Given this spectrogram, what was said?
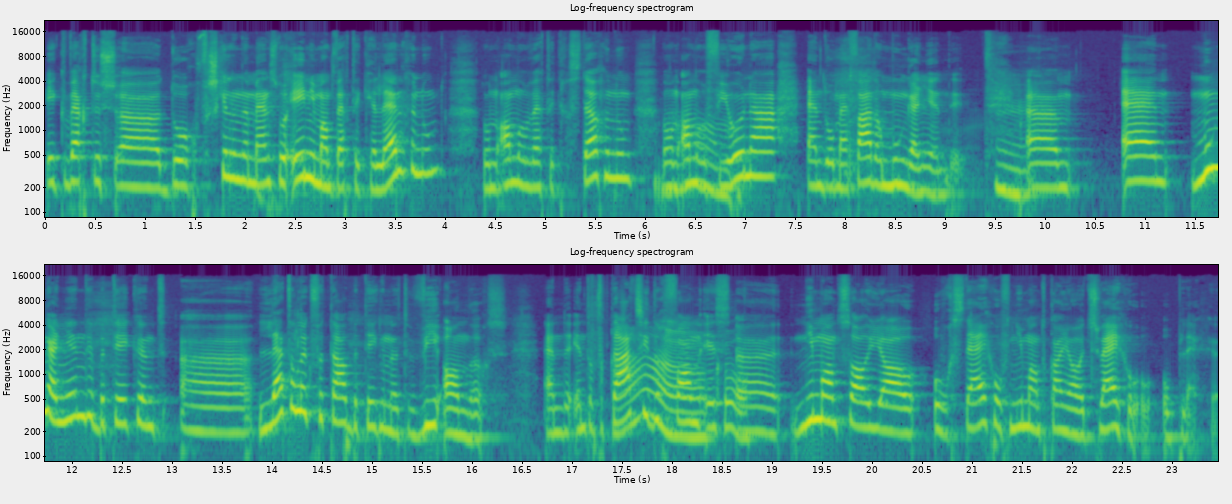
ik werd dus eh, door verschillende mensen, door één iemand werd ik Helene genoemd, door een andere werd ik Christel genoemd, door een andere Fiona en door mijn vader Munganyende. Hmm. Ehm, en Munganyende betekent, eh, letterlijk vertaald betekent het wie anders. En de interpretatie Ah, daarvan is, cool. eh, niemand zal jou overstijgen of niemand kan jou het zwijgen opleggen.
